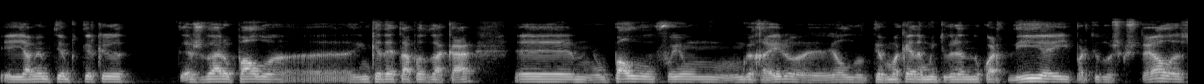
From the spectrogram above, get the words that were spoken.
e ao mesmo tempo ter que ajudar o Paulo a, a, em cada etapa do Dakar. Uh, o Paulo foi um, um, guerreiro, ele teve uma queda muito grande no quarto dia e partiu duas costelas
